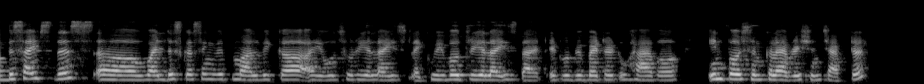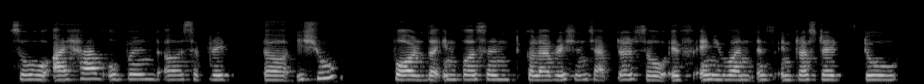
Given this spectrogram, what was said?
besides this, uh, while discussing with Malvika, I also realized, like we both realized that it would be better to have a in-person collaboration chapter. So I have opened a separate issue for the in-person collaboration chapter. So if anyone is interested to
